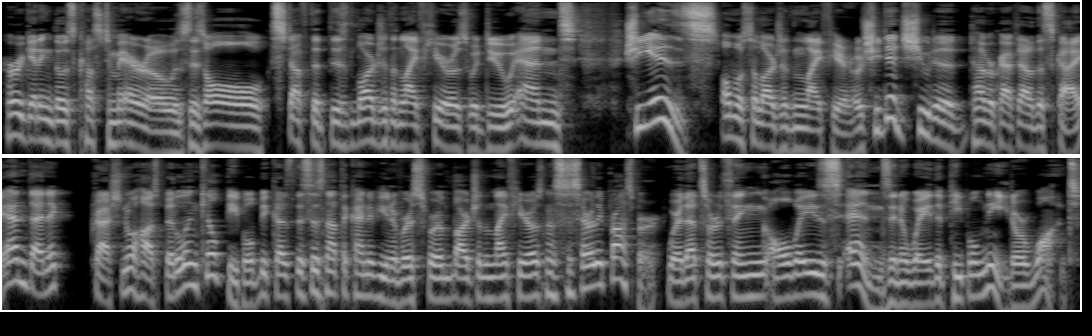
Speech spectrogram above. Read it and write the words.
her getting those custom arrows is all stuff that these larger than life heroes would do, and she is almost a larger than life hero. She did shoot a hovercraft out of the sky, and then it crashed into a hospital and killed people because this is not the kind of universe where larger than life heroes necessarily prosper, where that sort of thing always ends in a way that people need or want.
